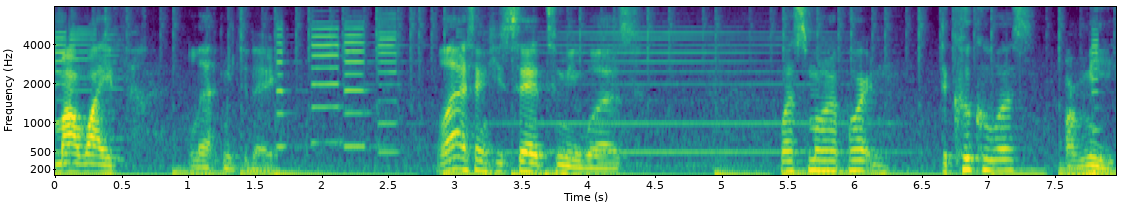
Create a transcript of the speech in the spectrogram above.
my wife left me today. The last thing she said to me was, What's more important, the kukuwas or me?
